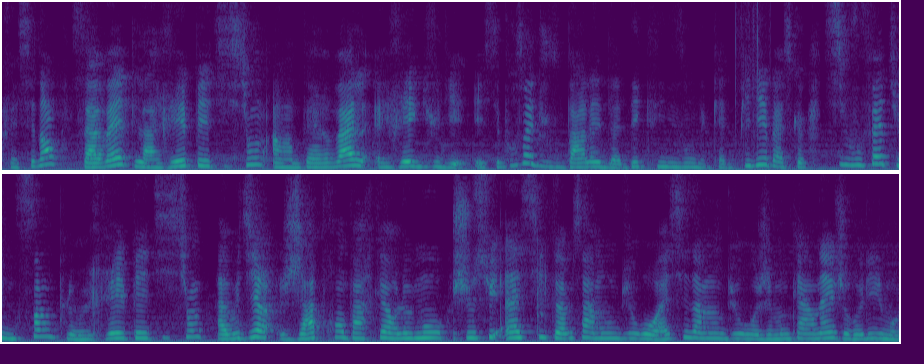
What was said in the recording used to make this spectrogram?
précédent, ça va être la répétition à intervalles réguliers. Et c'est pour ça que je vous parlais de la déclinaison des quatre piliers, parce que si vous faites une simple répétition, à vous dire j'apprends par cœur le mot, je suis assis comme ça à mon bureau, assise à mon bureau, j'ai mon carnet, je relis le mot,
